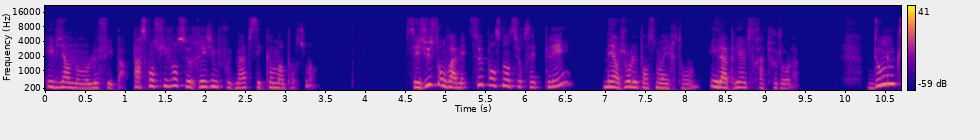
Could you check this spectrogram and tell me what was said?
Eh bien non, on ne le fait pas. Parce qu'en suivant ce régime FoodMap, c'est comme un pansement. C'est juste, on va mettre ce pansement sur cette plaie, mais un jour, le pansement, y retombe. Et la plaie, elle sera toujours là. Donc,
